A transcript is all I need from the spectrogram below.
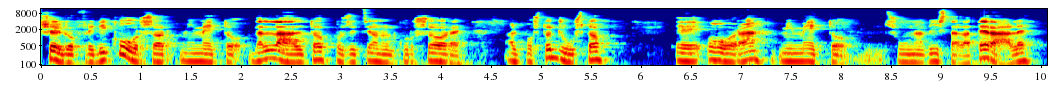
scelgo 3D Cursor, mi metto dall'alto, posiziono il cursore al posto giusto e ora mi metto su una vista laterale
